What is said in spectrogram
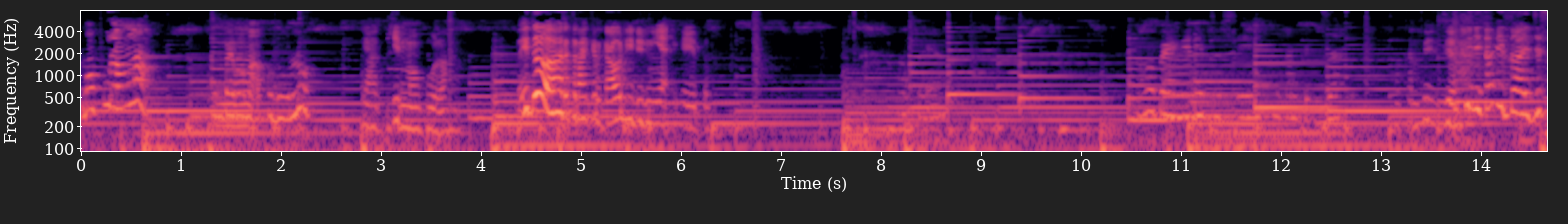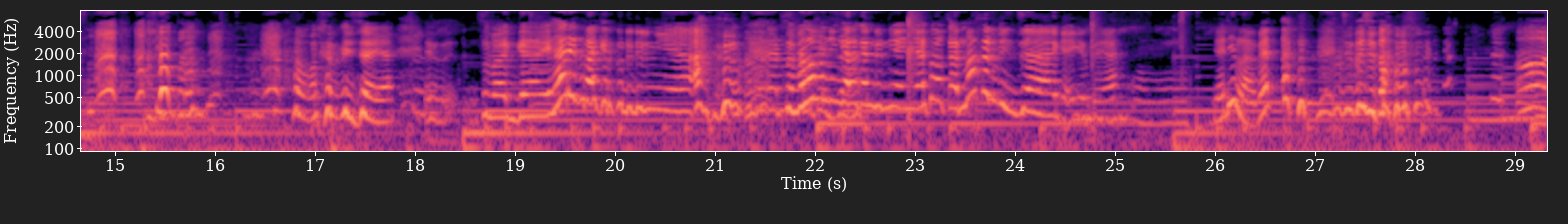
mau pulang lah. Sampai mama aku dulu. Yakin mau pulang? Itu loh hari terakhir kau di dunia kayak gitu pizza Iya itu aja sih. Makan pizza ya. Sebagai hari terakhirku di dunia aku sebelum meninggalkan dunia ini aku akan makan pizza kayak gitu ya. Hmm, jadilah bet. Cita-citamu. Oh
